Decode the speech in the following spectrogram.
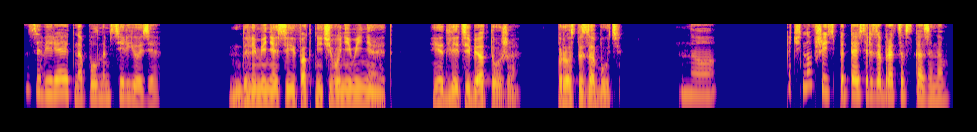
Заверяет на полном серьезе. Для меня сей факт ничего не меняет. И для тебя тоже. Просто забудь. Но... Очнувшись, пытаюсь разобраться в сказанном.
